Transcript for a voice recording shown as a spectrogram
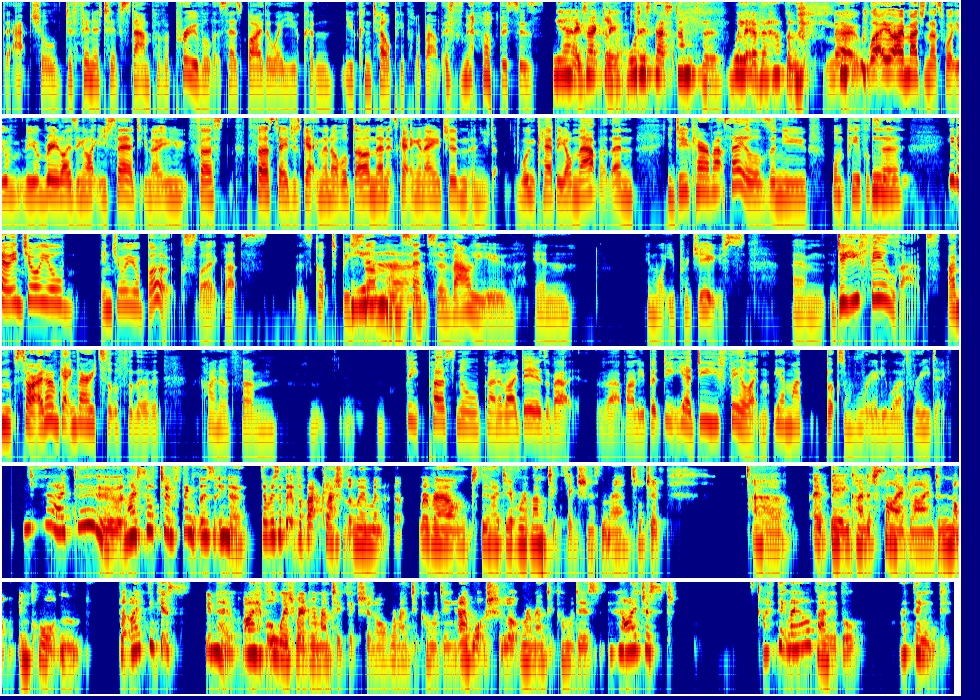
the actual definitive stamp of approval that says, by the way, you can you can tell people about this now. This is Yeah, exactly. What is that stamp though? Will it ever happen? no. Well, I- I imagine that's what you're you're realizing, like you said. You know, you first the first stage is getting the novel done, then it's getting an agent, and you wouldn't care beyond that. But then you do care about sales, and you want people to, you know, enjoy your enjoy your books. Like that's there's got to be some sense of value in in what you produce. Um, do you feel that? I'm sorry, I know I'm getting very sort of for the kind of um, deep personal kind of ideas about that value, but do, yeah, do you feel like yeah, my books are really worth reading? Yeah, I do. And I sort of think there's, you know, there is a bit of a backlash at the moment around the idea of romantic fiction, isn't there? And sort of uh, it being kind of sidelined and not important. But I think it's, you know, I have always read romantic fiction or romantic comedy. I watch a lot of romantic comedies. You know, I just, I think they are valuable. I think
